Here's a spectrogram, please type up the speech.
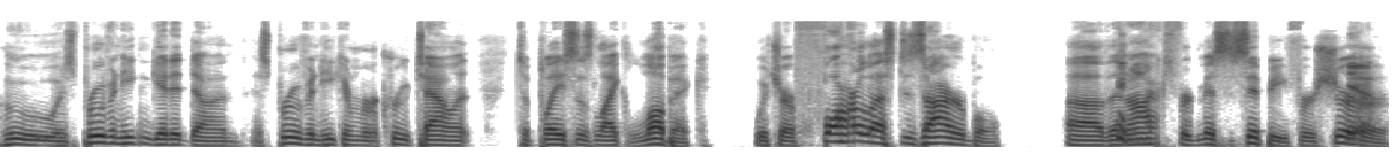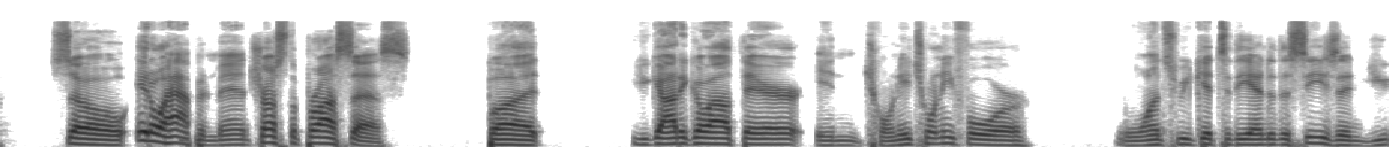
who has proven he can get it done, has proven he can recruit talent to places like Lubbock, which are far less desirable uh, than Oxford, Mississippi, for sure. Yeah. So it'll happen, man. Trust the process. But you got to go out there in 2024. Once we get to the end of the season, you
